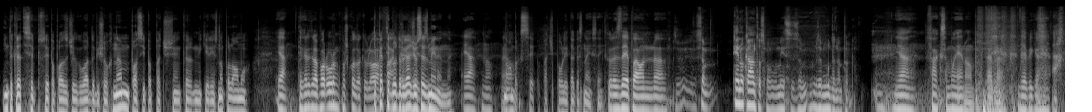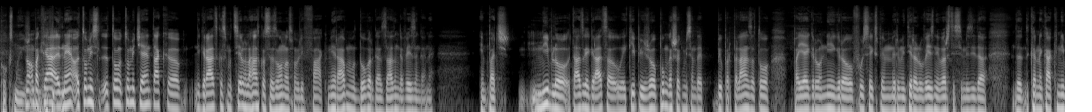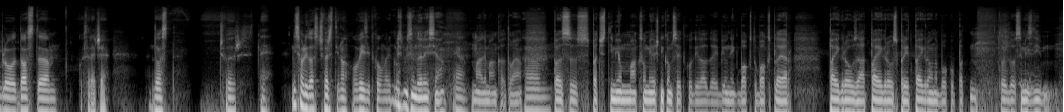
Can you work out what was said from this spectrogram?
In takrat se, se je pa pol začel govoriti, da bi šel k nam, pa si pa pač kar nekaj resno polomil. Ja, takrat je bila pa orang poškodba, ki je bilo. Takrat je bilo drugače že vse zmenjeno. Ja, no, ja. No, ampak se je pa pač pol leta kasneje. Sej. Tako da zdaj je pa on. Uh, Sem, eno kanto smo vmes zam- zamudili, ampak ja, fakt samo eno, ampak ta dva, je bi ga. Ja. Ah, koliko smo jih No, ampak ja, ne, to, misl, to, to mi je en tak uh, igralec, ki smo celo lansko sezono smo bili, fakt, mi rabimo dobrega zadnjega vezenga. Ne? In pač ni bilo tazga igralca v ekipi, žal Pungašek, mislim, da je bil prepeljan za to, pa je igral, ni igral, full se eksperimentiral v vezni vrsti, se mi zdi, da, da kar nekako ni bilo dost, um, kako se reče, dost čvrst. Ne. Nismo bili dost čvrsti, no, v vezi, tako bomo rekli. Mis- Mislim, da res je, ja. Ja. malo je manjkalo to. Ja. Um, Pa s, s, pač s tem Maxom Melšnikom se je tako delal, da je bil nek box-to-box player, pa je igral zad, pa je igral spred, pa je igral na boku. Pa, hm, to je bilo, se mi zdi.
